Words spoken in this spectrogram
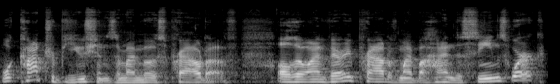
What contributions am I most proud of? Although I'm very proud of my behind the scenes work,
